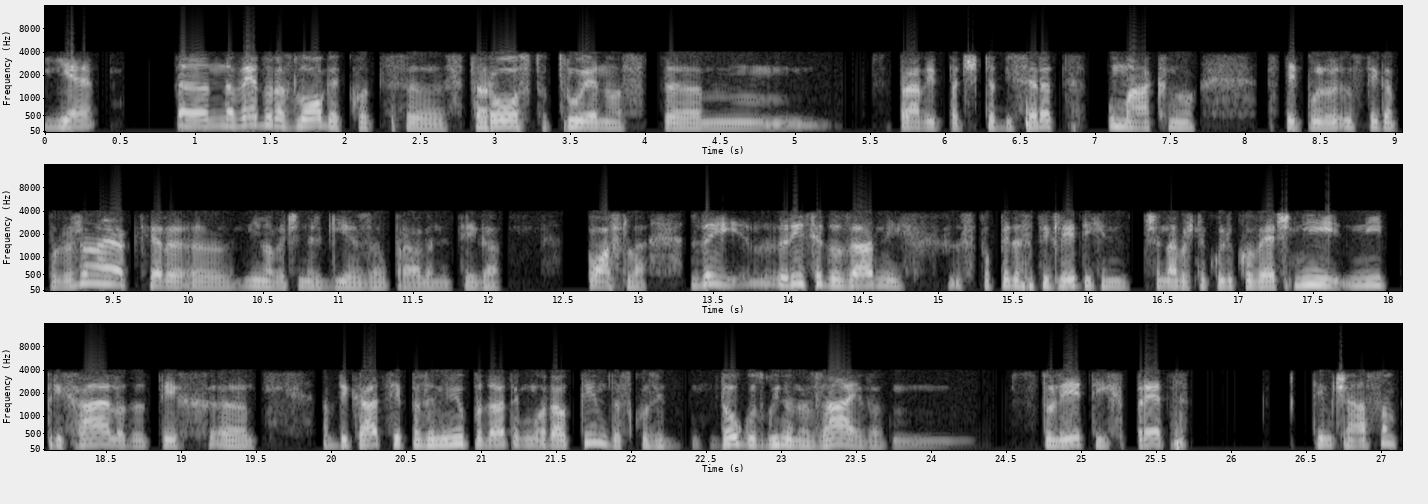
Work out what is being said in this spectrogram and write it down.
je uh, navedel razloge kot uh, starost, utrujenost, um, pravi pač, da bi se rad umaknil z, te, z tega položaja, ker uh, nima več energije za upravljanje tega posla. Zdaj, res je do zadnjih 150 letih in še najbrž nekoliko več ni, ni prihajalo do teh uh, abdikacij, pa zanimiv podatek mora v tem, da skozi dolgo zgodino nazaj, v stoletjih pred tem časom,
